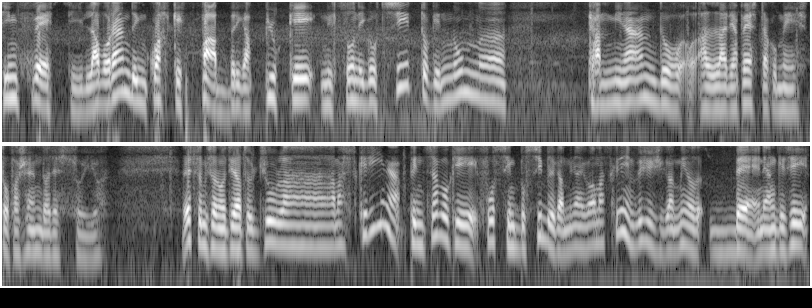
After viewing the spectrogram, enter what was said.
si infetti lavorando in qualche fabbrica più che nel suo negozietto che non eh, camminando all'aria aperta come sto facendo adesso io. Adesso mi sono tirato giù la, la, mascherina, pensavo che fosse impossibile camminare con la mascherina, invece ci cammino bene, anche se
